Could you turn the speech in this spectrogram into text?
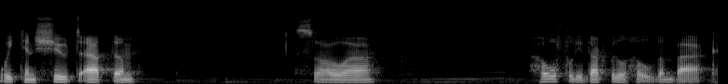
we can shoot at them. So uh, hopefully that will hold them back.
